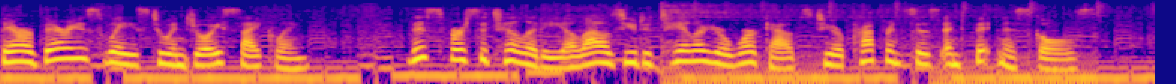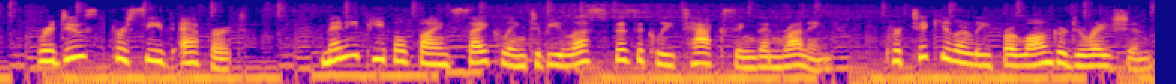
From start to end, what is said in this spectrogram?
there are various ways to enjoy cycling. This versatility allows you to tailor your workouts to your preferences and fitness goals. Reduced perceived effort. Many people find cycling to be less physically taxing than running, particularly for longer durations.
